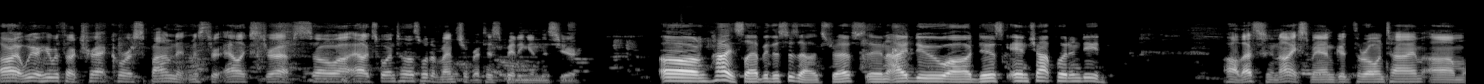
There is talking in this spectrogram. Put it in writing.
All right, we are here with our track correspondent, Mr. Alex Streff. So, uh, Alex, go ahead and tell us what events you're participating in this year. Um, hi, Slappy. This is Alex Streffs, and I do uh, disc and shot put indeed. Oh, that's nice, man. Good throwing time. Um,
